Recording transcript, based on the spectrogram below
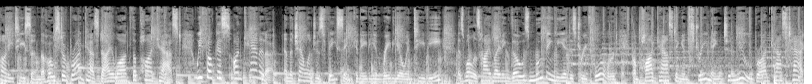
Connie Thiessen, the host of Broadcast Dialogue, the podcast. We focus on Canada and the challenges facing Canadian radio and TV, as well as highlighting those moving the industry forward from podcasting and streaming to new broadcast tech.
